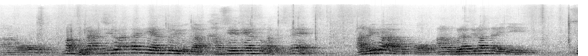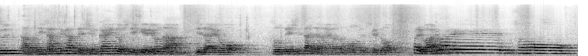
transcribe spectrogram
あの、まあ、ブラジルあたりでやるというか火星でやるとかですね。あるいはあのブラジルあたりに数あの23時間で瞬間移動していけるような時代を想定してたんじゃないかと思うんですけどやっぱり我々その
